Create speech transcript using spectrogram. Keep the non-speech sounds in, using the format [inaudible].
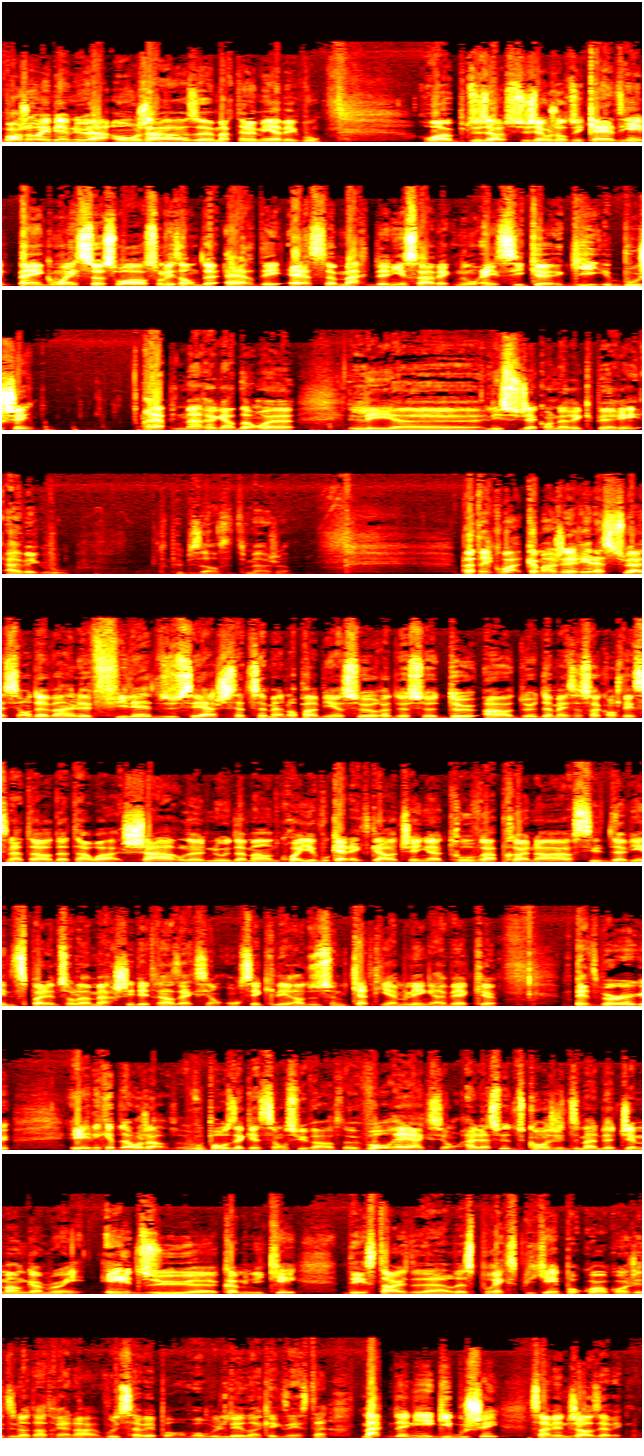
Bonjour et bienvenue à On. Martin Lemay avec vous. On va avoir plusieurs sujets aujourd'hui. Canadien Pingouin ce soir sur les ondes de RDS. Marc Denis sera avec nous ainsi que Guy Boucher. Rapidement, regardons euh, les, euh, les sujets qu'on a récupérés avec vous. C'est un peu bizarre cette image-là. Patrick comment gérer la situation devant le filet du CH cette semaine? On parle bien sûr de ce 2 en 2. Demain, ce sera contre les sénateurs d'Ottawa. Charles nous demande, croyez-vous qu'Alex Galchenyuk trouvera preneur s'il devient disponible sur le marché des transactions? On sait qu'il est rendu sur une quatrième ligne avec euh, Pittsburgh. Et l'équipe d'Angers vous pose la question suivante. Vos réactions à la suite du congédiement de Jim Montgomery et du euh, communiqué des Stars de Dallas pour expliquer pourquoi on congédie notre entraîneur? Vous ne le savez pas, on va vous le lire dans quelques instants. Marc Denis et Guy Boucher s'en viennent jaser avec nous.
